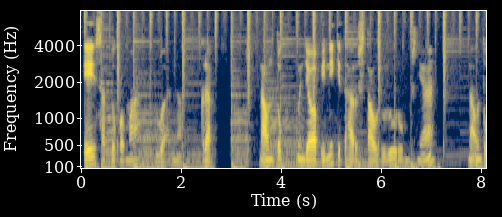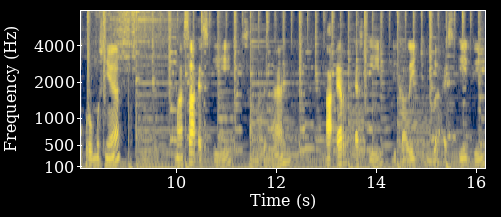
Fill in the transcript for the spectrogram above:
E 1,26 gram. Nah, untuk menjawab ini kita harus tahu dulu rumusnya. Nah, untuk rumusnya masa Si sama dengan AR SI dikali jumlah SI di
